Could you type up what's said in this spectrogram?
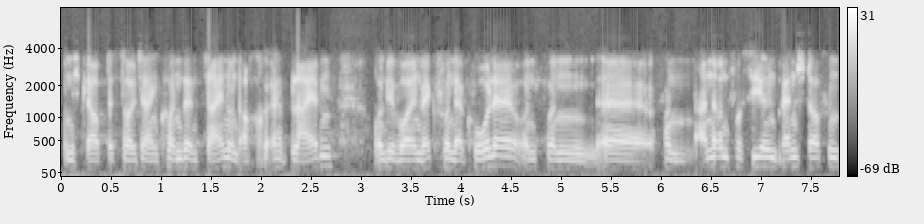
Und ich glaube, das sollte ein Konsens sein und auch äh, bleiben. Und wir wollen weg von der Kohle und von, äh, von anderen fossilen Brennstoffen.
